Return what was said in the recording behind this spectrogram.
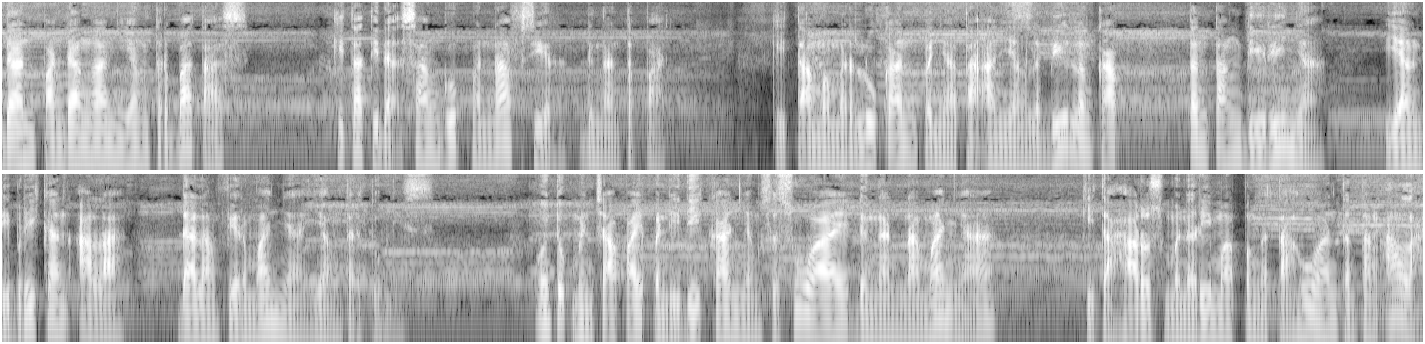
dan pandangan yang terbatas, kita tidak sanggup menafsir dengan tepat. Kita memerlukan penyataan yang lebih lengkap tentang dirinya yang diberikan Allah dalam firman-Nya yang tertulis. Untuk mencapai pendidikan yang sesuai dengan namanya, kita harus menerima pengetahuan tentang Allah,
